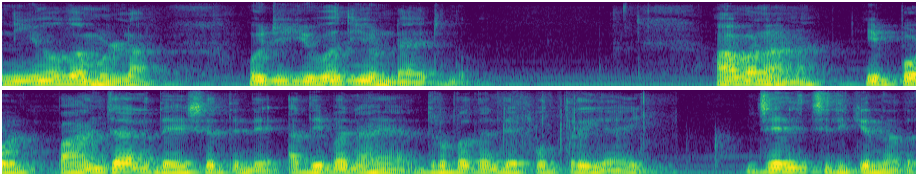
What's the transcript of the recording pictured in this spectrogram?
നിയോഗമുള്ള ഒരു യുവതിയുണ്ടായിരുന്നു അവളാണ് ഇപ്പോൾ പാഞ്ചാല ദേശത്തിന്റെ അധിപനായ ധ്രുപദന്റെ പുത്രിയായി ജനിച്ചിരിക്കുന്നത്.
